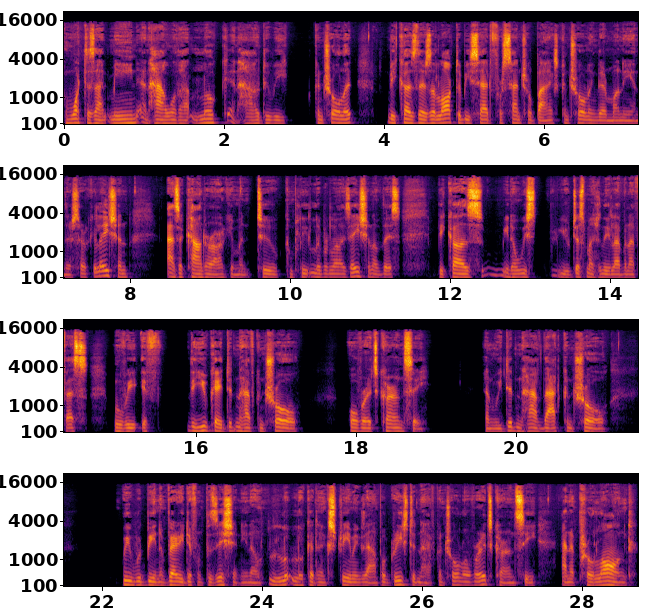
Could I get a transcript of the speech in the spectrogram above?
And what does that mean? And how will that look? And how do we control it? Because there's a lot to be said for central banks controlling their money and their circulation as a counter argument to complete liberalization of this. Because, you know, we, you just mentioned the 11FS movie. If the UK didn't have control over its currency and we didn't have that control, we would be in a very different position. You know, look, look, at an extreme example. Greece didn't have control over its currency and it prolonged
